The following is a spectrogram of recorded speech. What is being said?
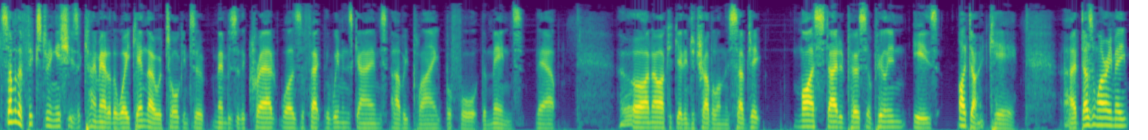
some of the fixturing issues that came out of the weekend, though, were talking to members of the crowd, was the fact the women's games are be playing before the men's. Now, oh, I know I could get into trouble on this subject. My stated personal opinion is I don't care. Uh, it doesn't worry me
